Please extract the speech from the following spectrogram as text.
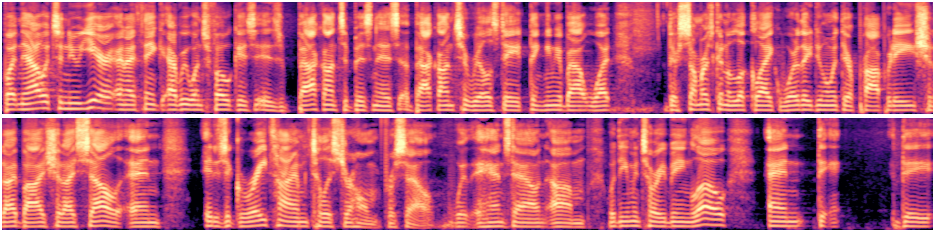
But now it's a new year, and I think everyone's focus is back onto business, back onto real estate, thinking about what their summer is going to look like. What are they doing with their property? Should I buy? Should I sell? And it is a great time to list your home for sale, with hands down, um, with the inventory being low and the the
